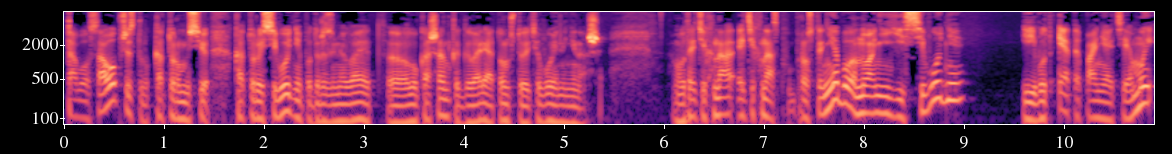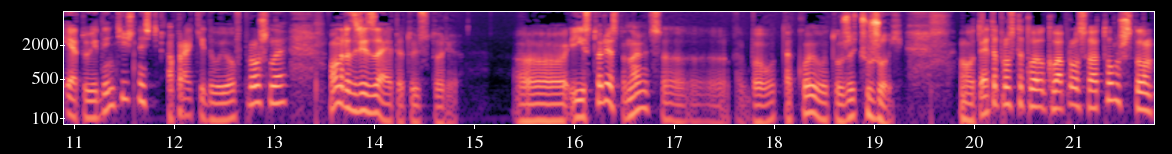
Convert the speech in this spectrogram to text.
того сообщества, которому, которое сегодня подразумевает э, Лукашенко, говоря о том, что эти войны не наши. Вот этих, этих нас просто не было, но они есть сегодня, и вот это понятие «мы», эту идентичность, опрокидывая его в прошлое, он разрезает эту историю. Э, и история становится э, как бы вот такой вот уже чужой. Вот. Это просто к вопросу о том, что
